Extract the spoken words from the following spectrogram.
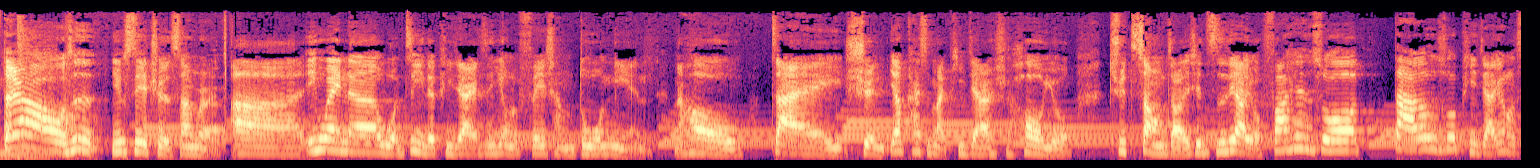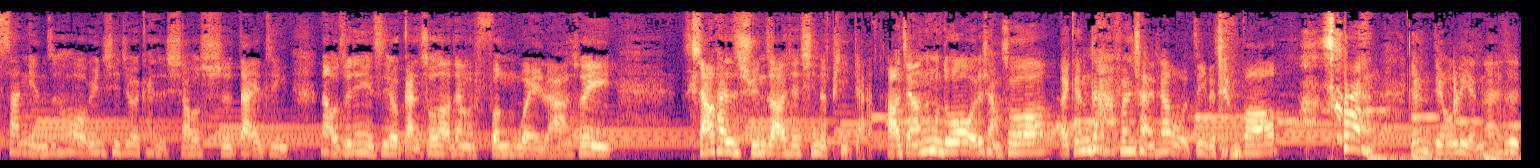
大家好，我是 UCH 的 Summer 啊、因为呢，我自己的皮夹也是用了非常多年，然后在选要开始买皮夹的时候，有去上找一些资料，有发现说，大家都是说皮夹用了三年之后，运气就会开始消失殆尽。那我最近也是有感受到这样的氛围啦，所以想要开始寻找一些新的皮夹。好，讲了那么多，我就想说来跟大家分享一下我自己的钱包，虽然有点丢脸，但是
